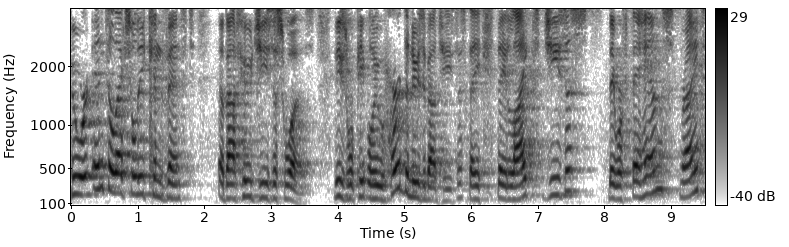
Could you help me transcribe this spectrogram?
who were intellectually convinced about who Jesus was. These were people who heard the news about Jesus. They, they liked Jesus. They were fans, right?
